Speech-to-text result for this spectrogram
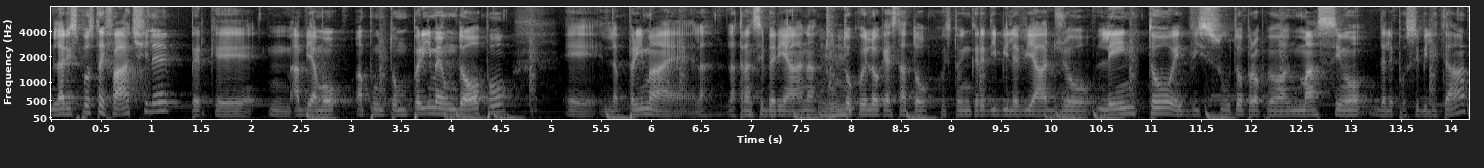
la risposta è facile perché mh, abbiamo appunto un prima e un dopo. E la prima è la, la Transiberiana, tutto quello che è stato questo incredibile viaggio lento e vissuto proprio al massimo delle possibilità.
